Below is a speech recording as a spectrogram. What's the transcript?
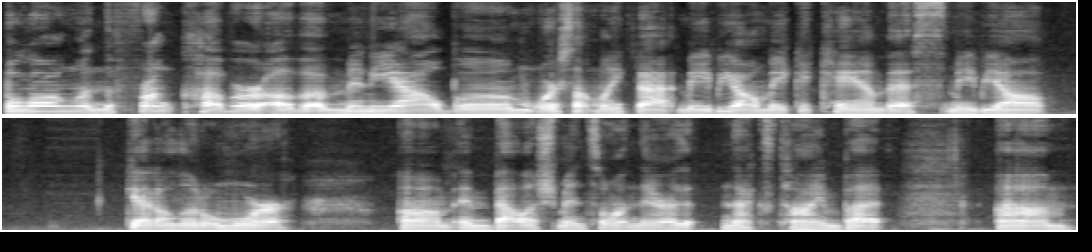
belong on the front cover of a mini album or something like that. Maybe I'll make a canvas. Maybe I'll get a little more um, embellishments on there next time. But um,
